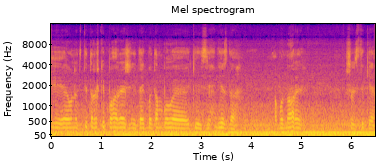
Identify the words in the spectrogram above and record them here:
І вони такі трошки погорежені, так якби там були якісь гнізда або нори, щось таке.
